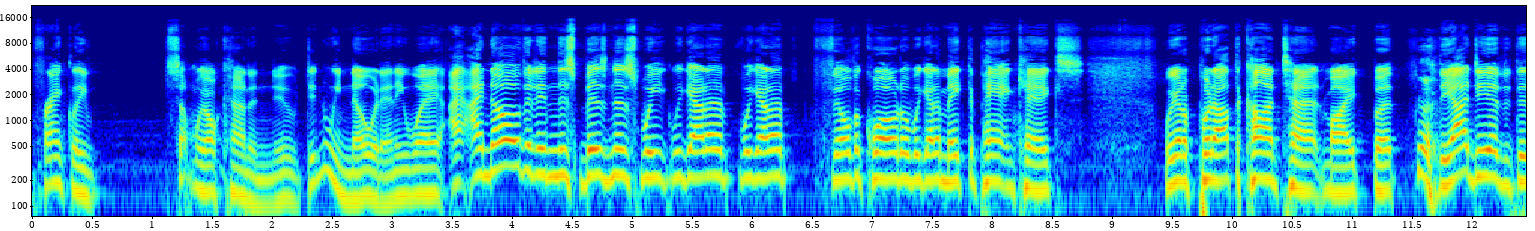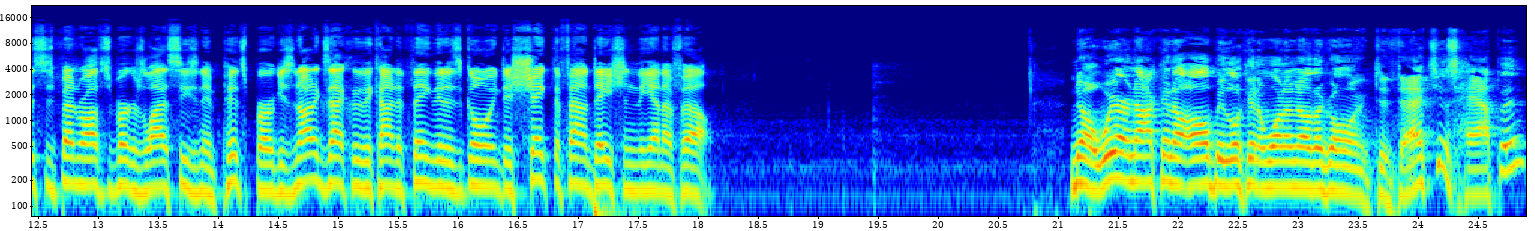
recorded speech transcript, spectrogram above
frankly, something we all kind of knew. Didn't we know it anyway? I, I know that in this business we we gotta we gotta fill the quota, we gotta make the pancakes we got to put out the content, Mike. But the idea that this is Ben Roethlisberger's last season in Pittsburgh is not exactly the kind of thing that is going to shake the foundation of the NFL. No, we are not going to all be looking at one another going, did that just happen?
